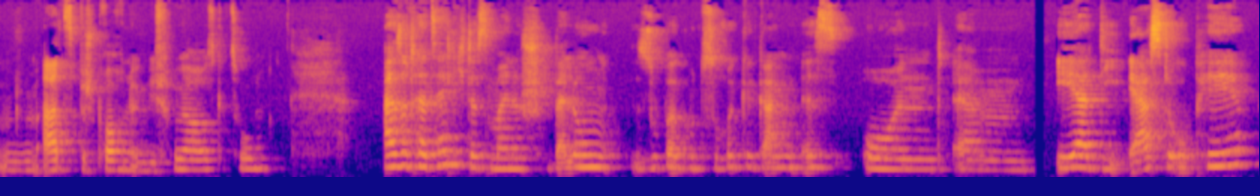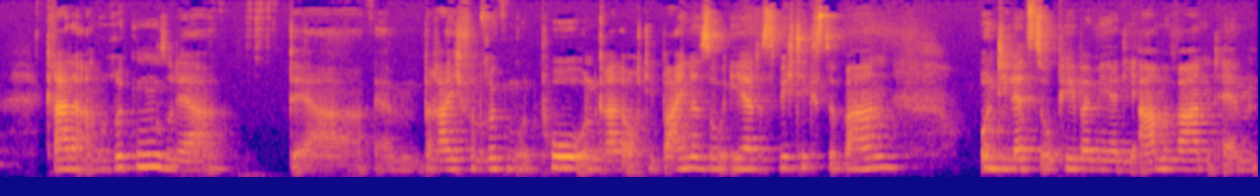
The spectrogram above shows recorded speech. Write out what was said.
mit dem Arzt besprochen, irgendwie früher ausgezogen? Also tatsächlich, dass meine Schwellung super gut zurückgegangen ist und ähm, eher die erste OP, gerade am Rücken, so der, der ähm, Bereich von Rücken und Po und gerade auch die Beine so eher das Wichtigste waren. Und die letzte OP bei mir ja die Arme waren, ähm,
